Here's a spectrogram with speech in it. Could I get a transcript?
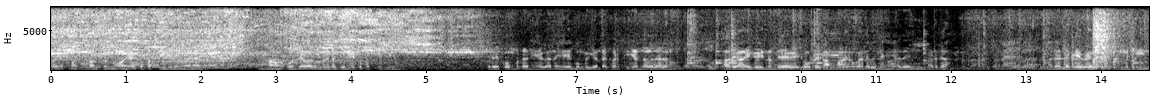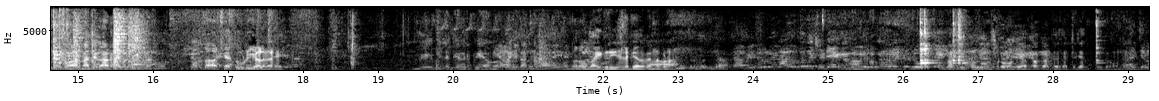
ਬਾਈ ਆਪਾਂ ਸਲਰ ਨੂੰ ਆਇਆ ਇੱਕ ਪੱਤੀ ਵੀ ਲਾਉਣੀ ਆ ਮਹਾ ਹੁਣ ਖੋਲਿਆ ਵਾ, ਉਹਦੇ ਲੱਗਣੀ ਇੱਕ ਪੱਤੀ ਜੀ ਪਰ ਇਹ ਘੁੰਮਦਾ ਨਹੀਂ ਹੈਗਾ, ਨਹੀਂ, ਇਹ ਘੁੰਮੀ ਜਾਂਦਾ, ਖੜਕੀ ਜਾਂਦਾ ਵਾਲੇ ਨੂੰ। ਆਰੇ ਆਈ ਗਈ ਦਿੰਦੇ ਹੈਗੇ, ਛੋਟੇ ਕੰਮ ਵਾਲੇ ਨੂੰ ਕਹਿੰਦੇ ਵੀ ਨਹੀਂ, ਹਲੇ ਖੜ ਜਾ। ਹਲੇ ਲੱਗੇ ਵੇ ਮਸ਼ੀਨ ਦਾ ਸਵਾਰ ਜਗਾੜ ਲਿਆ ਮਸ਼ੀਨ ਉਹ ਤਾਂ ਆਸ਼ਿਆ ਤੂੜੀ ਵਾਲਾ ਇਹ। ਵੀ ਵੀ ਲੱਗੇ ਹੋਏ ਰੁਪਿਆ ਹੋਰ ਭਾਈ ਕਰਨਾ। ਉਧਰ ਉਹ ਬਾਈ ਗਰੀਸ ਲੱਗਿਆ ਹੋਇਆ ਕਰਨਾ ਆਪਣਾ। ਬਾਕੀ ਕੋਈ ਨੂੰ ਸਰੋਂਦੇ ਆਪਾਂ ਕਰਦੇ ਸੈੱਟ ਜਾ ਦਿਖਾਉਂਦੇ।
